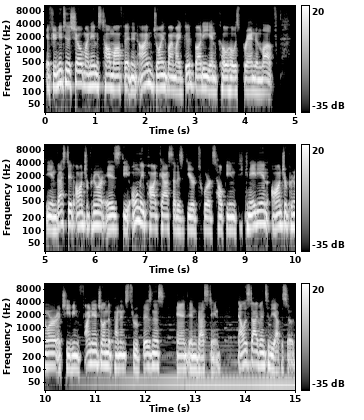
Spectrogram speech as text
If you're new to the show, my name is Tom Moffat, and I'm joined by my good buddy and co host, Brandon Love. The Invested Entrepreneur is the only podcast that is geared towards helping the Canadian entrepreneur achieving financial independence through business and investing. Now, let's dive into the episode.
